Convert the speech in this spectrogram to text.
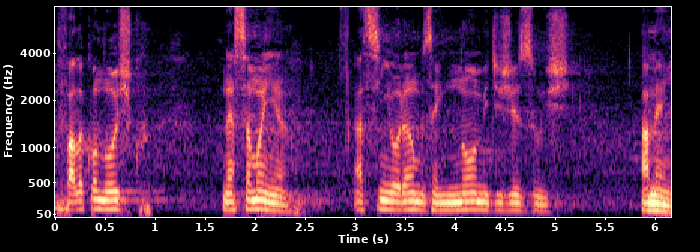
fala conosco nessa manhã. Assim oramos em nome de Jesus. Amém.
